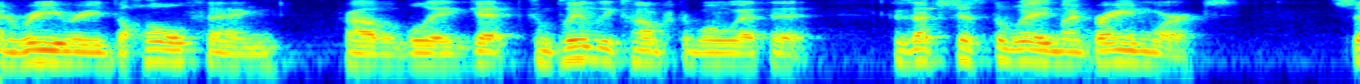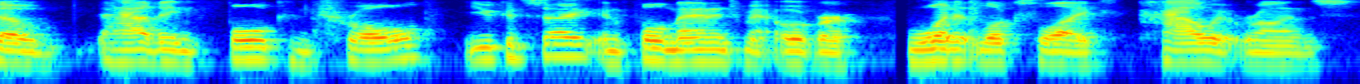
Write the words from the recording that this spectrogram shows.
and reread the whole thing probably get completely comfortable with it because that's just the way my brain works. So having full control you could say and full management over what it looks like how it runs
